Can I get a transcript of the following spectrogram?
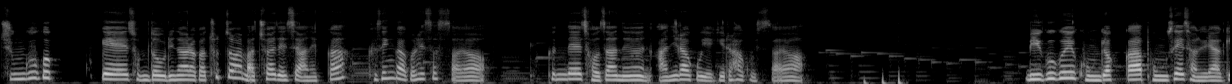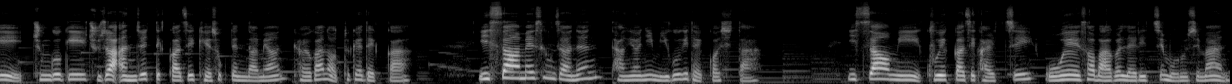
중국에 좀 더 우리나라가 초점을 맞춰야 되지 않을까? 그 생각을 했었어요. 근데 저자는 아니라고 얘기를 하고 있어요. 미국의 공격과 봉쇄 전략이 중국이 주저앉을 때까지 계속된다면 결과는 어떻게 될까? 이 싸움의 승자는 당연히 미국이 될 것이다. 이 싸움이 9회까지 갈지 5회에서 막을 내릴지 모르지만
